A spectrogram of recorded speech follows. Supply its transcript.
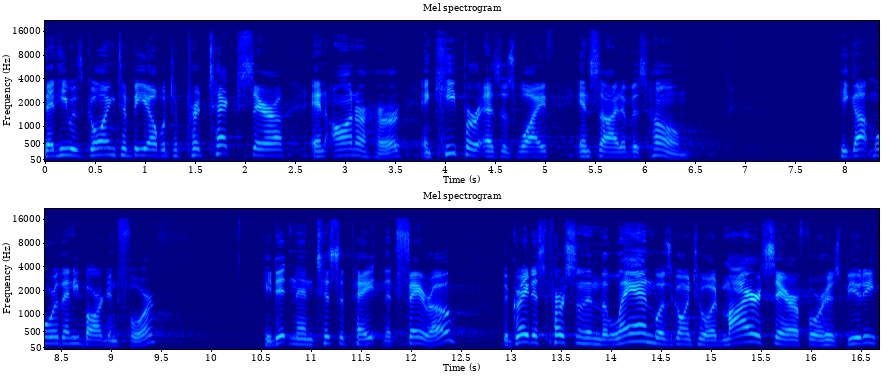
that he was going to be able to protect Sarah and honor her and keep her as his wife inside of his home. He got more than he bargained for. He didn't anticipate that Pharaoh, the greatest person in the land, was going to admire Sarah for his beauty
